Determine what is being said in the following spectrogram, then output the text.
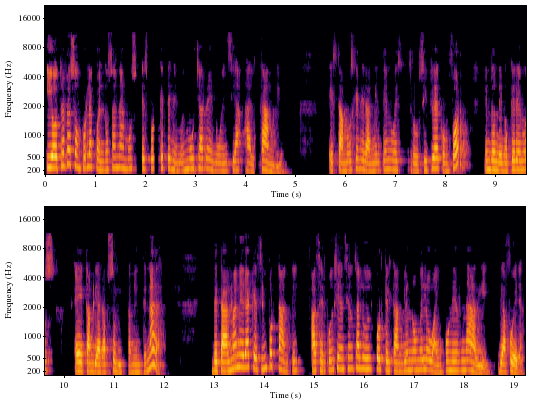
Y otra razón por la cual nos sanamos es porque tenemos mucha renuencia al cambio. Estamos generalmente en nuestro sitio de confort, en donde no queremos eh, cambiar absolutamente nada. De tal manera que es importante hacer conciencia en salud porque el cambio no me lo va a imponer nadie de afuera.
